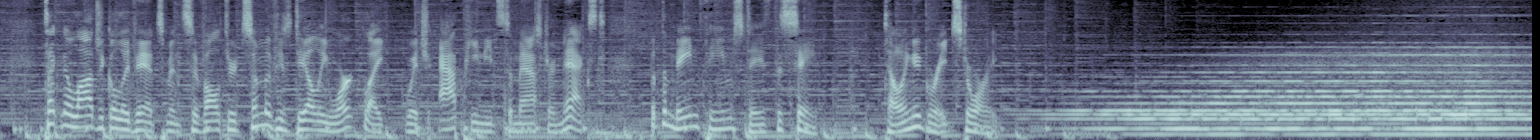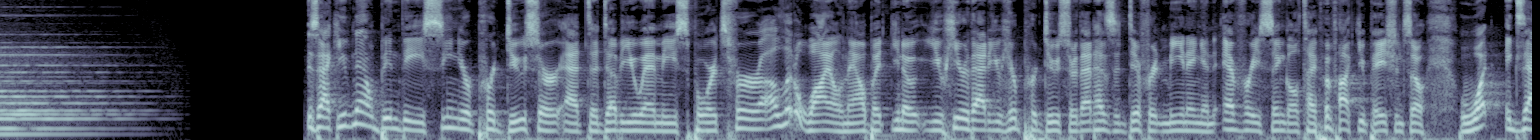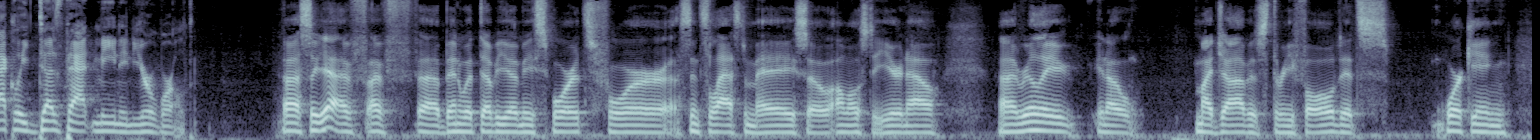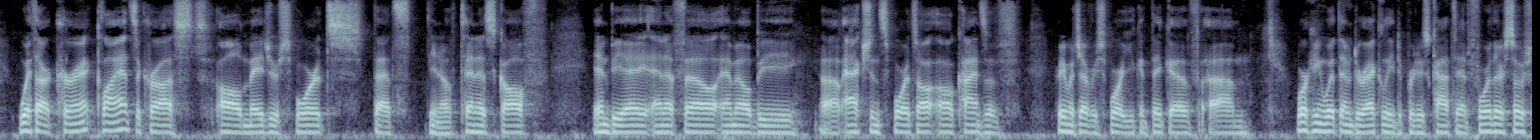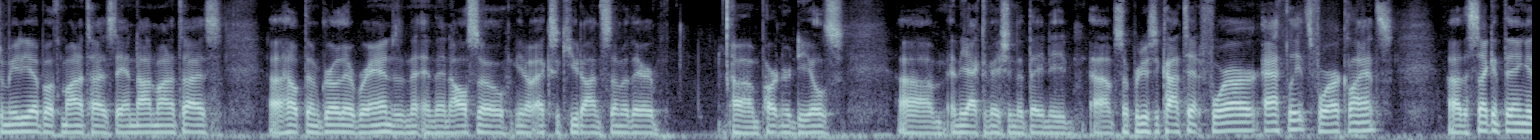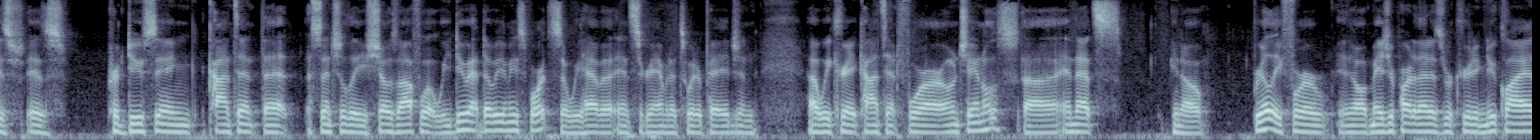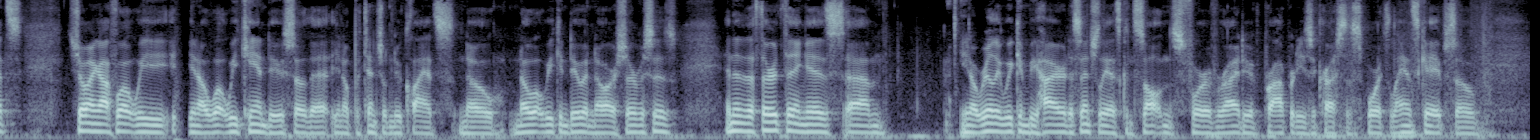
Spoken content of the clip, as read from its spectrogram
Technological advancements have altered some of his daily work, like which app he needs to master next, but the main theme stays the same telling a great story. Zach, you've now been the senior producer at uh, WME Sports for a little while now, but you know, you hear that, you hear producer, that has a different meaning in every single type of occupation. So, what exactly does that mean in your world? Uh, so yeah, I've I've uh, been with WME Sports for uh, since last May, so almost a year now. really, you know, my job is threefold. It's working with our current clients across all major sports. That's you know tennis, golf, NBA, NFL, MLB, uh, action sports, all, all kinds of pretty much every sport you can think of. Um, working with them directly to produce content for their social media, both monetized and non-monetized, uh, help them grow their brand, and, and, then also you know execute on some of their um, partner deals. Um, and the activation that they need. Um, so, producing content for our athletes, for our clients, uh, the second thing is is producing content that essentially shows off what we do at WME Sports. So we have an Instagram and a Twitter page, and uh, we create content for our own channels, uh, and that's you know really for you know a major part of that is recruiting new clients showing off what we you know what we can do so that you know potential new clients know know what we can do and know our services and then the third thing is um, you know, really we can be hired essentially as consultants for a variety of properties across the sports landscape. So,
